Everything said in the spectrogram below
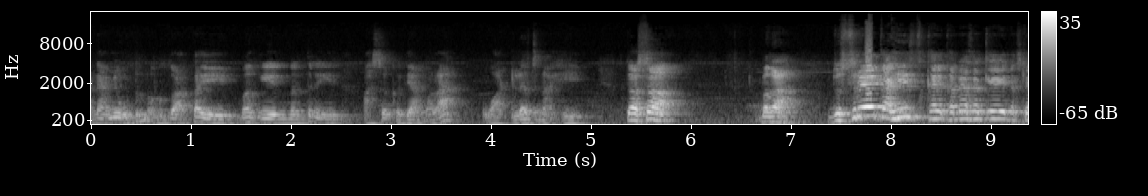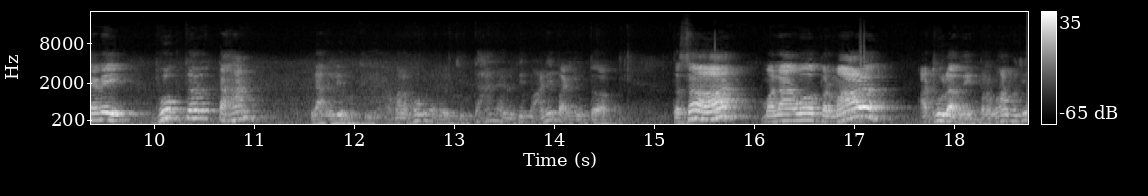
आणि आम्ही उठून बघतो आता येईल मग येईल नंतर येईल. असं कधी आम्हाला वाटलंच नाही. तसं बघा दुसरे काहीच काय करण्यासारखे नसल्याने भूक तर तहान लागली होती. आम्हाला भूक लागली होती. तहान लागली होती. पाणी पाहिजे होतं. तसं मला व प्रमाळ आठवू लागले. प्रमाळ म्हणजे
